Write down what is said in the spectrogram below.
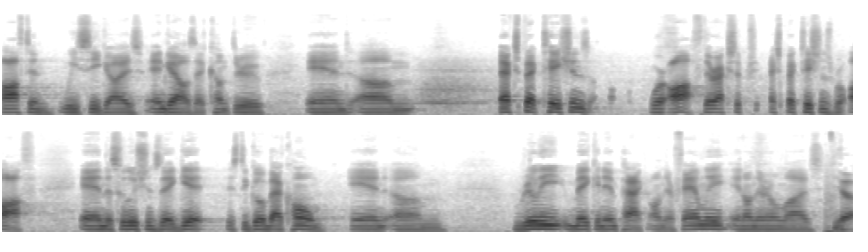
often we see guys and gals that come through and um, expectations were off. Their ex- expectations were off. And the solutions they get is to go back home and um, really make an impact on their family and on their own lives. Yeah.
